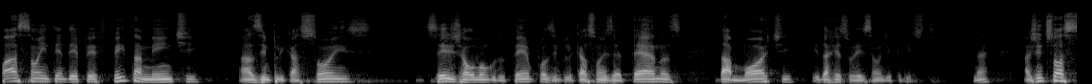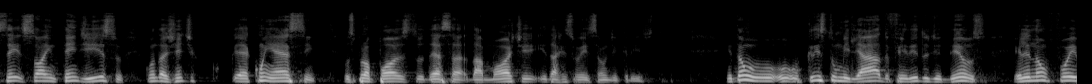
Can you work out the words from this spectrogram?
passam a entender perfeitamente as implicações, seja ao longo do tempo, as implicações eternas da morte e da ressurreição de Cristo. Né? A gente só, só entende isso quando a gente é, conhece os propósitos dessa, da morte e da ressurreição de Cristo. Então, o, o, Cristo humilhado, ferido de Deus, ele não foi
